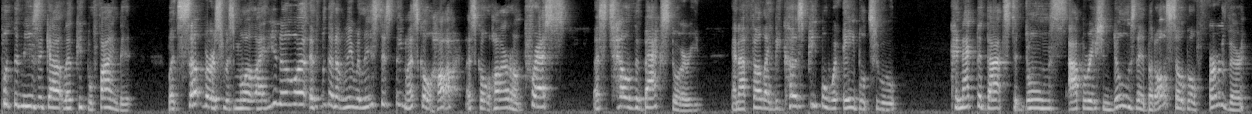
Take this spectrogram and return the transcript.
Put the music out, let people find it. But Subverse was more like, you know what? If we're gonna re-release this thing, let's go hard. Let's go hard on press. Let's tell the backstory. And I felt like because people were able to connect the dots to Doom's Operation Doomsday, but also go further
